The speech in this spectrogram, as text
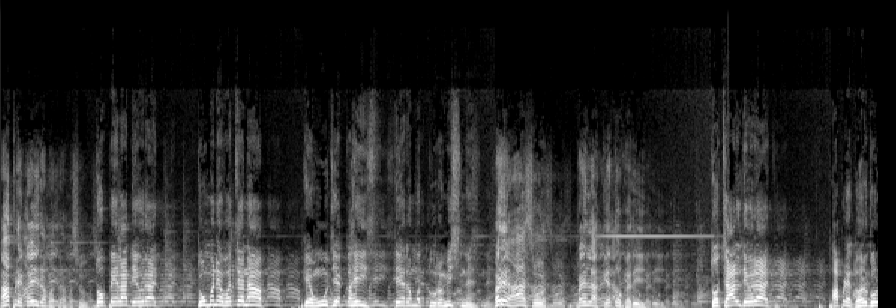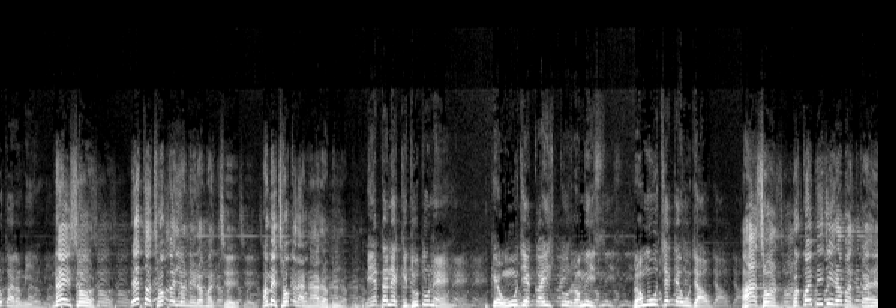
આપણે કઈ રમત રમશું? તો પેલા દેવરાજ તું મને વચન આપ કે હું જે કહીશ તે રમત તું રમીશ ને? અરે હા સોન. પહેલા કેતો ખરી. તો ચાલ દેવરાજ આપણે ઘર ગોળકા રમીએ. નહીં સોન. એ તો છોકરીઓની રમત છે. અમે છોકરા ના રમી મેં તને કીધું તું ને કે હું જે કહીશ તું રમીશ. રમવું છે કે હું જાઉં? હા સોન. પણ કોઈ બીજી રમત કહે.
